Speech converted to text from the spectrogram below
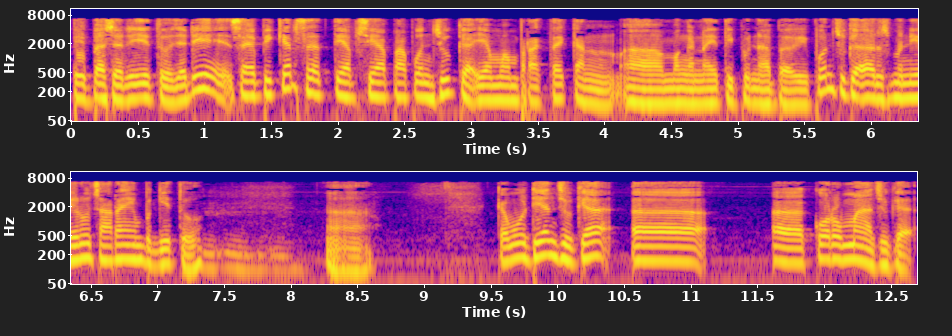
bebas dari itu. Jadi saya pikir setiap siapa pun juga yang mempraktekkan uh, mengenai tibu nabawi pun juga harus meniru cara yang begitu. Hmm. Nah. Kemudian juga uh, uh, kurma juga.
